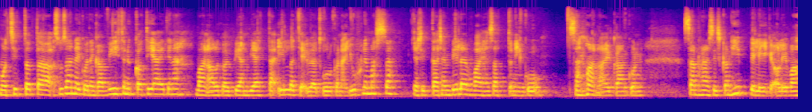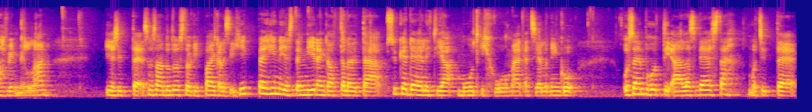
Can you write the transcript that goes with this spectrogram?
Mutta sitten tota, Susan ei kuitenkaan viihtynyt kotiäitinä, vaan alkoi pian viettää illat ja yöt ulkona juhlimassa. Ja sitten sen bilevaihe sattui niin kuin samaan aikaan, kun San Franciscon hippiliike oli vahvimmillaan. Ja sitten Susan tutustuukin paikallisiin hippeihin ja sitten niiden kautta löytää psykedeelit ja muutkin huumeet. Että siellä niinku, usein puhuttiin LSDstä, mutta sitten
